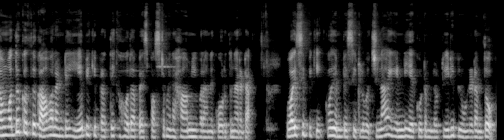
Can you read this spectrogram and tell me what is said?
తమ వద్దకు కావాలంటే ఏపీకి ప్రత్యేక హోదాపై స్పష్టమైన హామీ ఇవ్వాలని కోరుతున్నారట. వైసీపీకి ఎక్కువ ఎంపీ సీట్లు వచ్చినా ఎన్డీఏ కూటమిలో టీడీపీ ఉండడంతో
